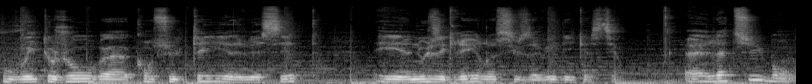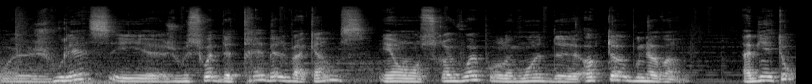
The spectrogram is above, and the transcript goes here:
pouvez toujours euh, consulter euh, le site et nous écrire si vous avez des questions. Euh, là-dessus, bon, je vous laisse et je vous souhaite de très belles vacances et on se revoit pour le mois d'octobre ou novembre. À bientôt!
